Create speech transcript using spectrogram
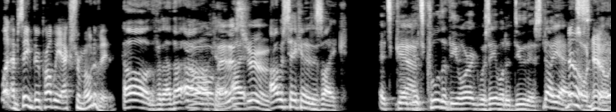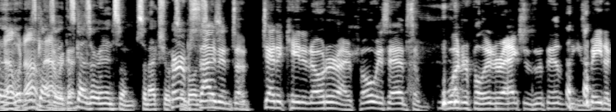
What? I'm saying they're probably extra motivated. Oh, for that. Oh, Oh, okay. that is I, true. I was taking it as like it's good. Yeah. It's cool that the org was able to do this. No, yeah, No, no, uh, no, Those not guys are regard. those guys are earning some some extra. Herb bonuses. Simon's a dedicated owner. I've always had some wonderful interactions with him. He's made a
